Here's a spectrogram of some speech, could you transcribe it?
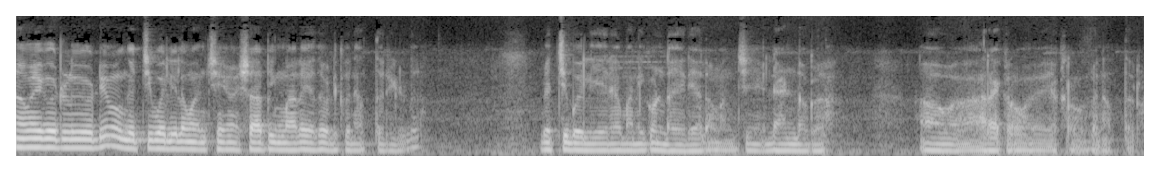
యాభై కోట్లు కొట్టి గచ్చిబౌలిలో మంచి షాపింగ్ మాల్ ఏదో వండుకొని వస్తారు వీళ్ళు. గచ్చిబౌలి ఏరియా మణికొండ ఏరియాలో మంచి ల్యాండ్ ఒక అర ఎకరం ఎకరం కొని వస్తారు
